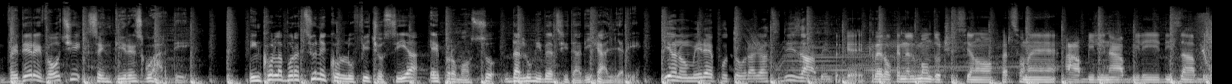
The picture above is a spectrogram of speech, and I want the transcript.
Vedere voci, sentire sguardi. In collaborazione con l'ufficio SIA è promosso dall'Università di Cagliari. Io non mi reputo un ragazzo disabile. Perché credo che nel mondo ci siano persone abili, inabili, disabili.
